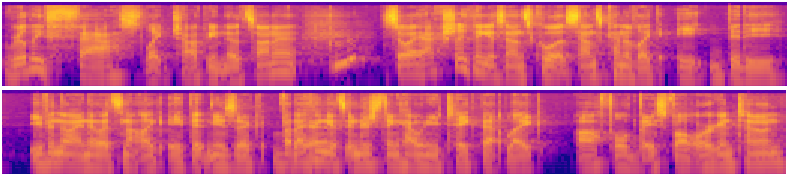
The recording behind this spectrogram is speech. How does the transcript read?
really fast, like choppy notes on it. So I actually think it sounds cool. It sounds kind of like eight bitty, even though I know it's not like eight bit music. But I think it's interesting how when you take that like awful baseball organ tone,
